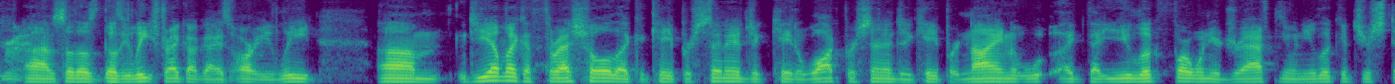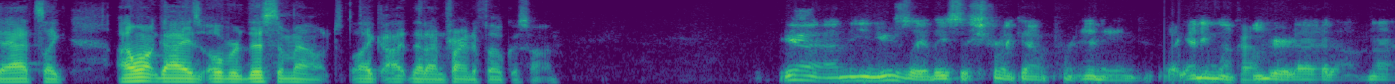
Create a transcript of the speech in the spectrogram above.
Right. Um, so those those elite strikeout guys are elite. Um, do you have like a threshold, like a K percentage, a K to walk percentage, a K per nine, like that you look for when you're drafting? When you look at your stats, like I want guys over this amount, like I, that I'm trying to focus on. Yeah, I mean, usually at least a strikeout per inning. Like anyone okay. under that, I'm not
